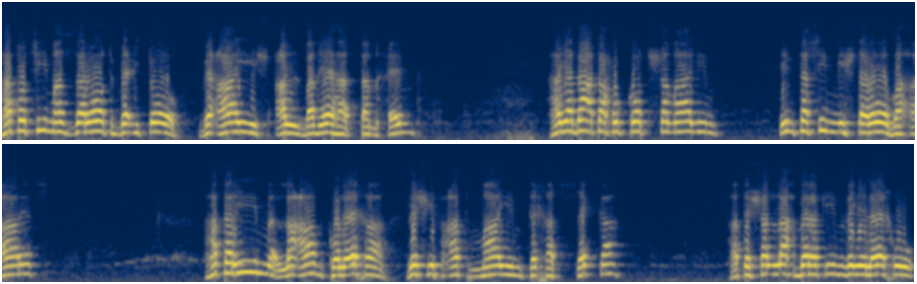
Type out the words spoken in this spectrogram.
התוציא מזרות בעתו, ועיש על בניה תנחם? הידעת חוקות שמים, אם תשים משטרו בארץ? התרים לעב קולך, ושפעת מים תחסקה? התשלח ברקים וילכו,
